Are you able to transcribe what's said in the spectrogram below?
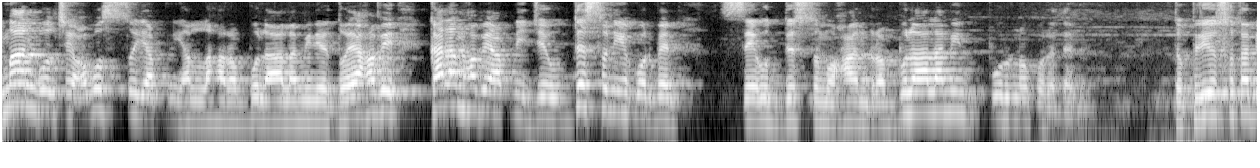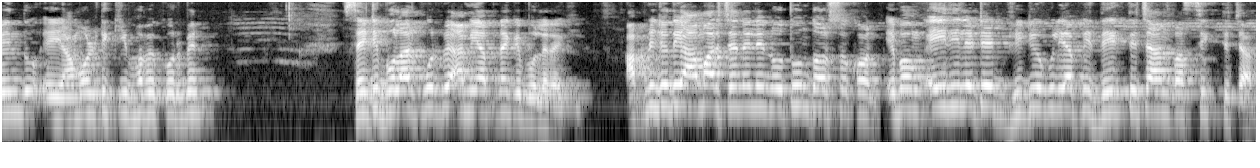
ইমান বলছে, অবশ্যই আপনি আল্লাহ রব্বুল আলমিনের দয়া হবে, কারাম হবে, আপনি যে উদ্দেশ্য নিয়ে করবেন, সে উদ্দেশ্য মহান রব্বুল আলমিন পূর্ণ করে দেবেন তো প্রিয় শ্রোতাবিন্দু, এই আমলটি কীভাবে করবেন? সেটি বলার পূর্বে আমি আপনাকে বলে রাখি, আপনি যদি আমার চ্যানেলে নতুন দর্শক হন এবং এই রিলেটেড ভিডিওগুলি আপনি দেখতে চান বা শিখতে চান,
